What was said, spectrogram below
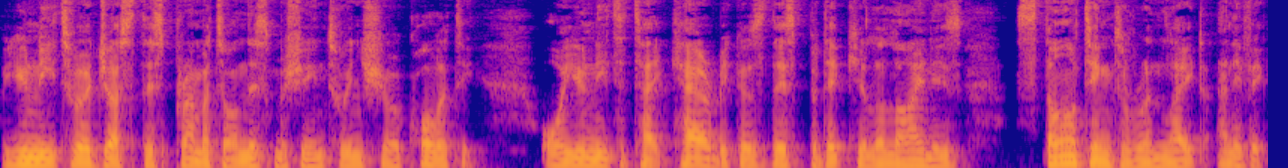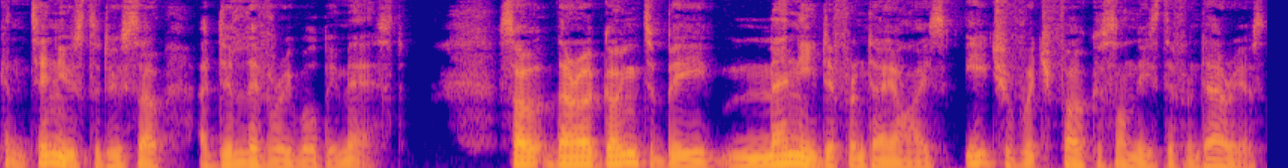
You need to adjust this parameter on this machine to ensure quality. Or you need to take care because this particular line is starting to run late. And if it continues to do so, a delivery will be missed. So there are going to be many different AIs, each of which focus on these different areas.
